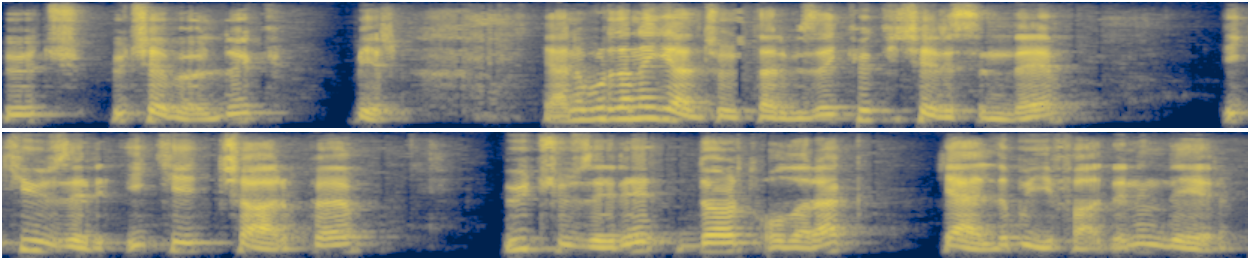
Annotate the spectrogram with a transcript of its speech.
3, 3'e böldük 1. Yani burada ne geldi çocuklar bize? Kök içerisinde 2 üzeri 2 çarpı 3 üzeri 4 olarak geldi bu ifadenin değeri.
